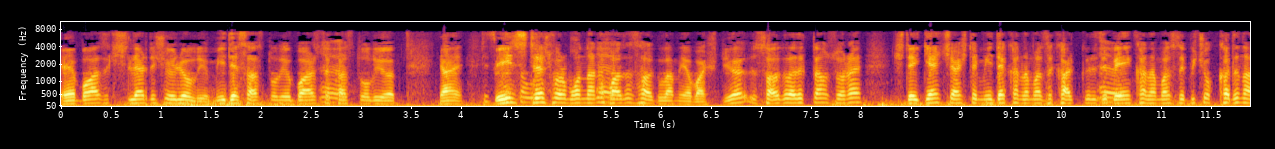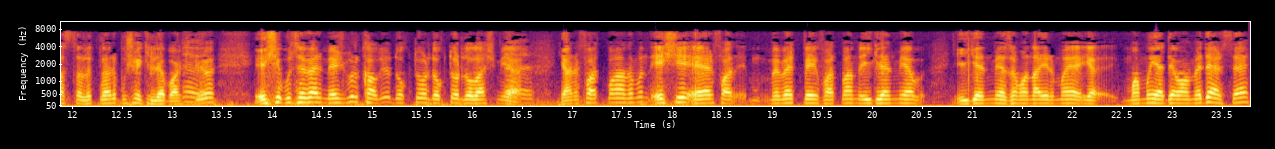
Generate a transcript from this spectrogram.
e, bazı kişilerde şöyle oluyor. Midesi hasta oluyor, bağırsak Evet. hasta oluyor. Yani Psikosomatik. beyin stres hormonlarını Evet. fazla salgılamaya başlıyor. Salgıladıktan sonra işte genç yaşta mide kanaması, kalp krizi, Evet. beyin kanaması birçok kadın hastalıkları bu şekilde başlıyor. Eşi bu sefer mecbur kalıyor doktor doktor dolaşmaya. Evet. Yani Fatma Hanım'ın eşi eğer Fa- Mehmet Bey Fatma Hanım'la ilgilenmeye ilgilenmeye zaman ayırmaya ya- mamaya devam ederse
